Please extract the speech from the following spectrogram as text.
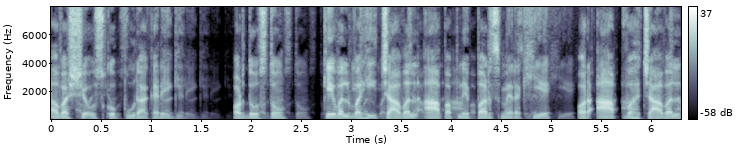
अवश्य उसको पूरा करेगी। और दोस्तों, केवल वही चावल आप अपने पर्स में रखिए और आप वह चावल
